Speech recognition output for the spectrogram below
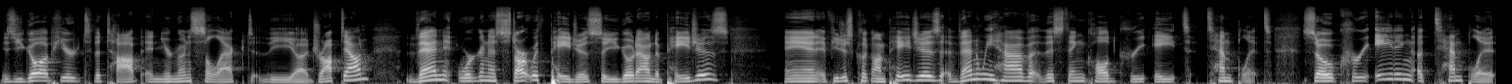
is you go up here to the top and you're going to select the uh, drop down. Then we're going to start with pages. So, you go down to pages and if you just click on pages, then we have this thing called create template. So creating a template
